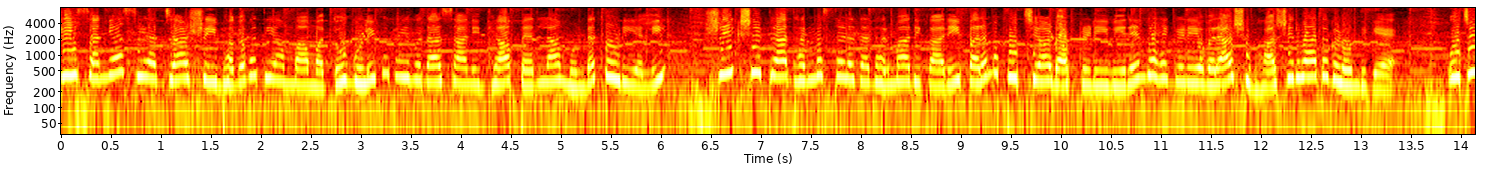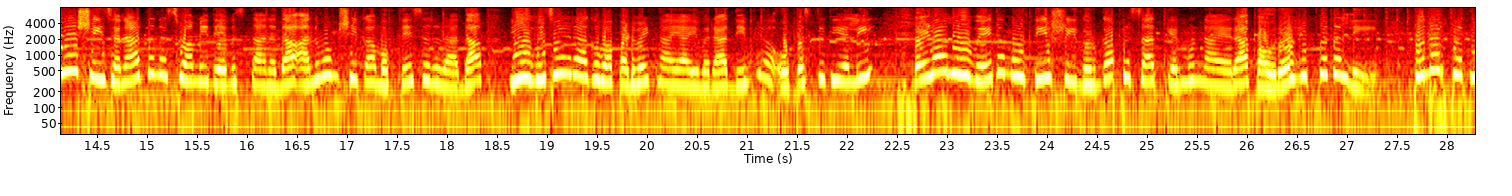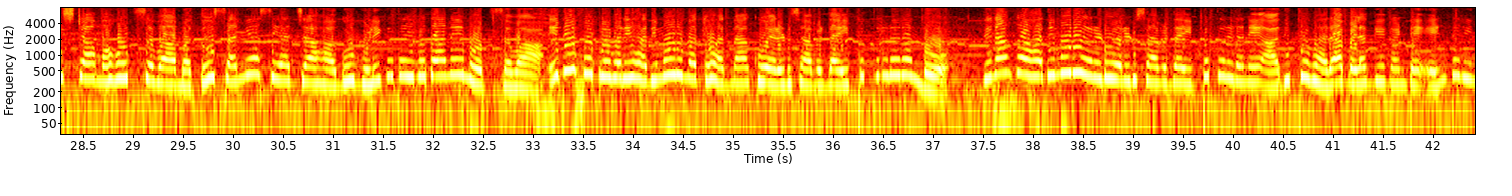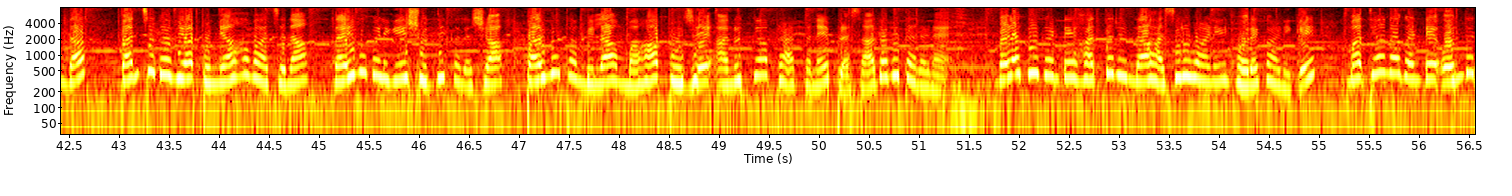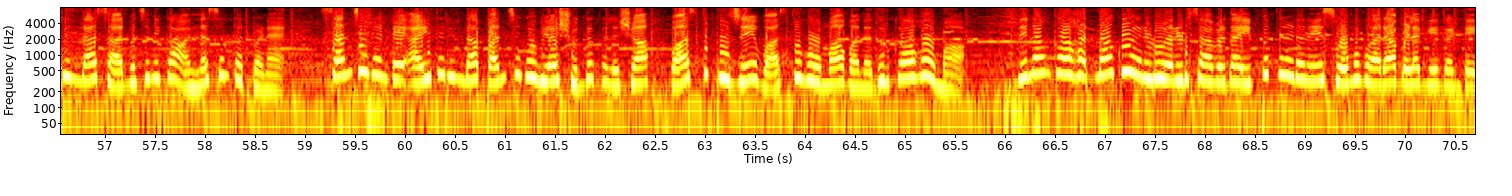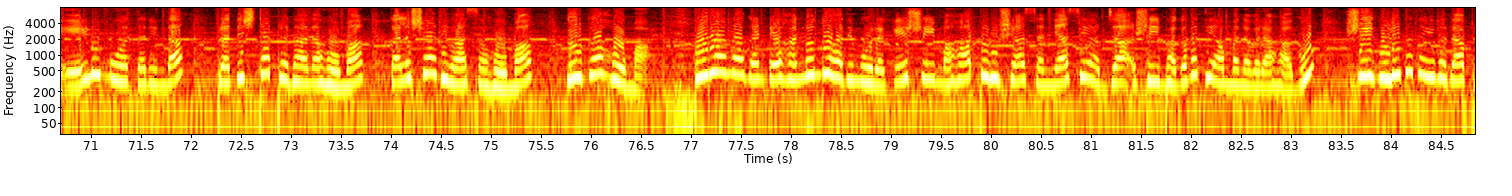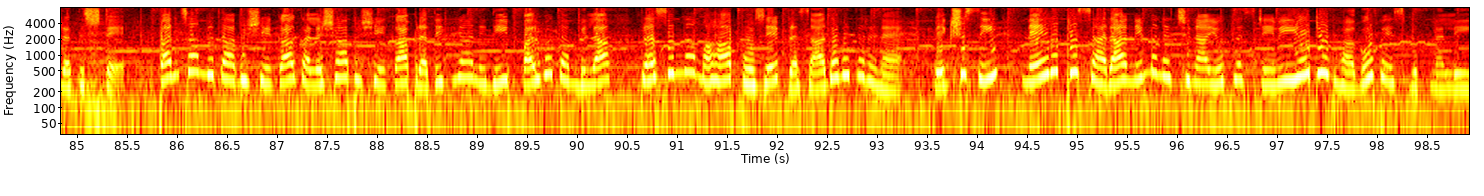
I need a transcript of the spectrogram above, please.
ಶ್ರೀ ಸನ್ಯಾಸಿ ಅಜ್ಜ ಶ್ರೀ ಭಗವತಿ ಅಮ್ಮ ಮತ್ತು ಗುಳಿಗ ದೈವದ ಸಾನ್ನಿಧ್ಯ ಪೆರ್ಲಾ ಮುಂಡತ್ತೋಡಿಯಲ್ಲಿ ಶ್ರೀ ಕ್ಷೇತ್ರ ಧರ್ಮಸ್ಥಳದ ಧರ್ಮಾಧಿಕಾರಿ ಪರಮಪೂಜ್ಯ ಡಾಕ್ಟರ್ ಡಿ ವೀರೇಂದ್ರ ಹೆಗ್ಗಡೆಯವರ ಶುಭಾಶೀರ್ವಾದಗಳೊಂದಿಗೆ. ಉಜಿರೆ ಶ್ರೀ ಜನಾರ್ದನ ಸ್ವಾಮಿ ದೇವಸ್ಥಾನದ ಅನುವಂಶಿಕ ಮೊಕ್ತೇಸರರಾದ ಯು ವಿಜಯರಾಘವ ಪಡ್ವೆಟ್ನಾಯ ಇವರ ದಿವ್ಯ ಉಪಸ್ಥಿತಿಯಲ್ಲಿ ಬೆಳಾಲು ವೇದಮೂರ್ತಿ ಶ್ರೀ ದುರ್ಗಾಪ್ರಸಾದ್ ಕೆರ್ಮುನ್ನಾಯರ ಪೌರೋಹಿತ್ವದಲ್ಲಿ. ಪುನರ್ ಪ್ರತಿಷ್ಠಾ ಮಹೋತ್ಸವ ಮತ್ತು ಸನ್ಯಾಸಿ ಅಜ್ಜ ಹಾಗೂ ಗುಳಿಗ ದೈವದ ಮಹೋತ್ಸವ. ಇದೇ ಫೆಬ್ರವರಿ ಹದಿಮೂರು ಮತ್ತು ಹದಿನಾಲ್ಕು ಎರಡು ಸಾವಿರದ ಇಪ್ಪತ್ತೆರಡರಂದು. ದಿನಾಂಕ ಹದಿಮೂರು ಎರಡು ಎರಡು ಸಾವಿರದ ಇಪ್ಪತ್ತೆರಡನೇ ಆದಿತ್ಯವಾರ ಬೆಳಗ್ಗೆ ಗಂಟೆ ಎಂಟರಿಂದ ಪಂಚಗವ್ಯ ಪುಣ್ಯಾಹವಾಚನ, ದೈವಗಳಿಗೆ ಶುದ್ಧಿ ಕಲಶ, ಪರ್ವತಂಬಿಲ, ಮಹಾಪೂಜೆ, ಅನುಜ್ಞಾ ಪ್ರಾರ್ಥನೆ, ಪ್ರಸಾದ ವಿತರಣೆ. ಬೆಳಗ್ಗೆ ಗಂಟೆ ಹತ್ತರಿಂದ ಹಸಿರುವಾಣಿ ಹೊರೆಕಾಣಿಕೆ, ಮಧ್ಯಾಹ್ನ ಗಂಟೆ ಒಂದರಿಂದ ಸಾರ್ವಜನಿಕ ಅನ್ನ ಸಂತರ್ಪಣೆ, ಸಂಜೆ ಗಂಟೆ ಐದರಿಂದ ಪಂಚಗವ್ಯ ಶುದ್ಧ ಕಲಶ, ವಾಸ್ತು ಹೋಮ, ವನದುರ್ಗಾ ಹೋಮ. ದಿನಾಂಕ ಹದಿನಾಲ್ಕು ಎರಡು ಎರಡು ಸಾವಿರದ ಇಪ್ಪತ್ತೆರಡನೇ ಸೋಮವಾರ ಬೆಳಗ್ಗೆ ಗಂಟೆ ಏಳು ಮೂವತ್ತರಿಂದ ಪ್ರತಿಷ್ಠಾ ಪ್ರಧಾನ ಹೋಮ ಕಲಶಾದಿವಾಸ ಹೋಮ, ದುರ್ಗಾ ಹೋಮ. ಪೂರ್ವಾಹ್ನ ಗಂಟೆ ಹನ್ನೊಂದು ಹದಿಮೂರಕ್ಕೆ ಶ್ರೀ ಮಹಾಪುರುಷ ಸನ್ಯಾಸಿ ಅಜ್ಜ ಶ್ರೀ ಭಗವತಿ ಅಮ್ಮನವರ ಹಾಗೂ ಶ್ರೀ ಗುಳಿಗ ದೈವದ ಪ್ರತಿಷ್ಠೆ. ಪಂಚಾಮೃತ ಅಭಿಷೇಕ ಕಲಶಾಭಿಷೇಕ, ಪ್ರತಿಜ್ಞಾನಿಧಿ, ಪರ್ವತಂಬಿಲ, ಪ್ರಸನ್ನ ಮಹಾಪೂಜೆ, ಪ್ರಸಾದ ವಿತರಣೆ. ವೀಕ್ಷಿಸಿ ನೇರ ಪ್ರಸಾರ ನಿಮ್ಮ ನೆಚ್ಚಿನ ಯು ಪ್ಲಸ್ ಟಿವಿ, ಯೂಟ್ಯೂಬ್ ಹಾಗೂ ಫೇಸ್ಬುಕ್ನಲ್ಲಿ.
